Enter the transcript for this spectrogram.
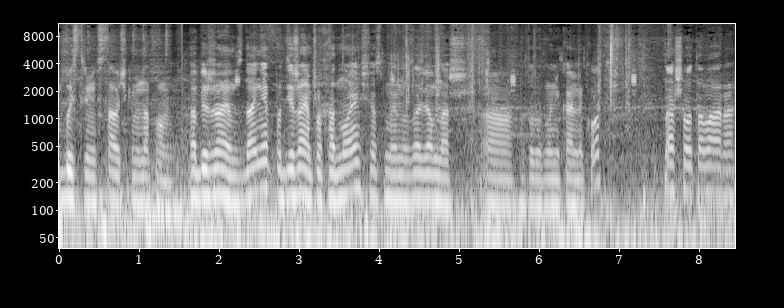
быстрыми вставочками напомню. Объезжаем здание, подъезжаем проходной. Сейчас мы назовем наш а, вот этот уникальный код нашего товара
